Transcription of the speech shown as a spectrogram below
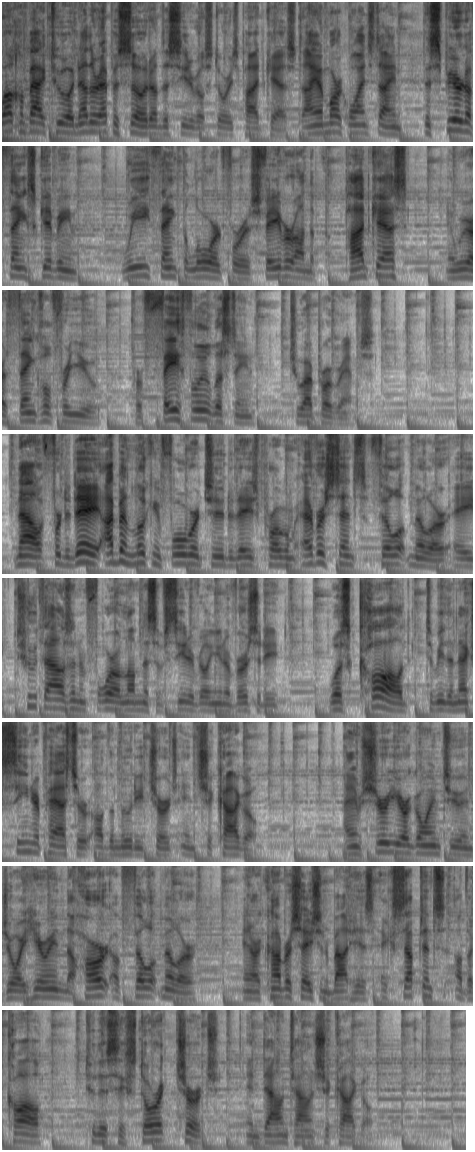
Welcome back to another episode of the Cedarville Stories podcast. I am Mark Weinstein. The spirit of Thanksgiving, we thank the Lord for his favor on the podcast, and we are thankful for you for faithfully listening to our programs. Now, for today, I've been looking forward to today's program ever since Philip Miller, a 2004 alumnus of Cedarville University, was called to be the next senior pastor of the Moody Church in Chicago. I am sure you are going to enjoy hearing the heart of Philip Miller in our conversation about his acceptance of the call to this historic church in downtown Chicago.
